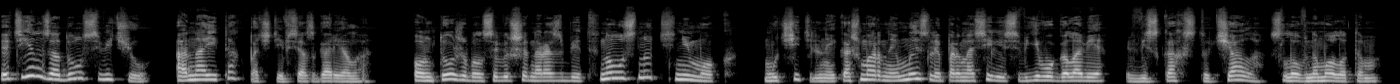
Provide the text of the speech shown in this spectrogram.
Этьен задул свечу. Она и так почти вся сгорела. Он тоже был совершенно разбит, но уснуть не мог. Мучительные кошмарные мысли проносились в его голове, в висках стучало, словно молотом.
